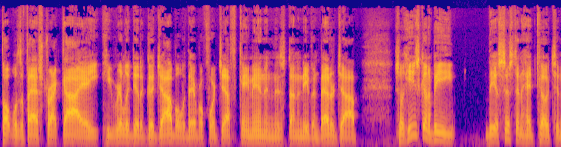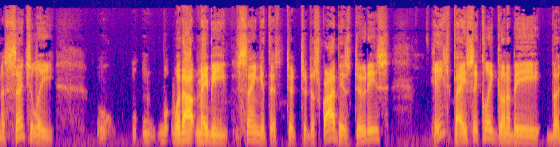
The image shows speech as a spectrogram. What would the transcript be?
thought was a fast track guy. He, he really did a good job over there before Jeff came in and has done an even better job. So he's going to be the assistant head coach and essentially without maybe saying it this to, to describe his duties, he's basically going to be the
